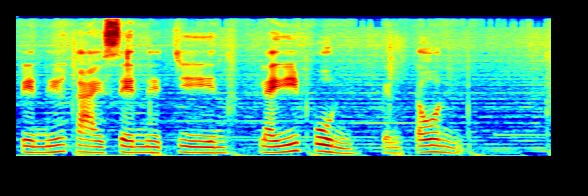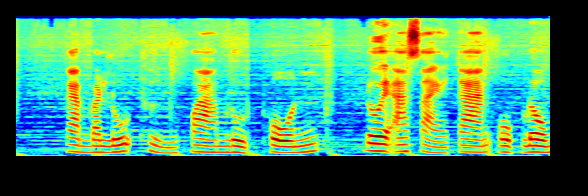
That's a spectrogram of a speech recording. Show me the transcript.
เป็นนิกายเซนในจีน และญี่ปุ่นเป็นต้น การบรรลุถึงความหลุดพ้น โดยอาศัยการอบรม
